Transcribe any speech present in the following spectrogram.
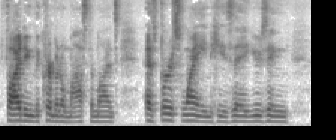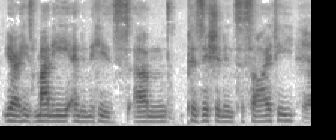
fighting the criminal masterminds. As Bruce Wayne, he's there using you know his money and in his um, position in society Yeah.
